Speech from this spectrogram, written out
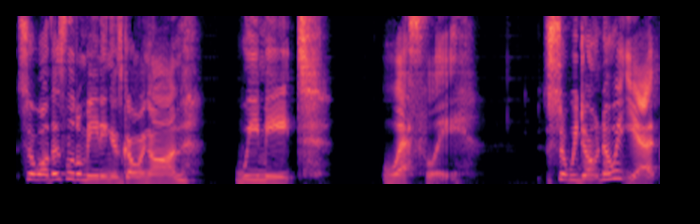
So while this little meeting is going on, we meet Wesley. So we don't know it yet,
